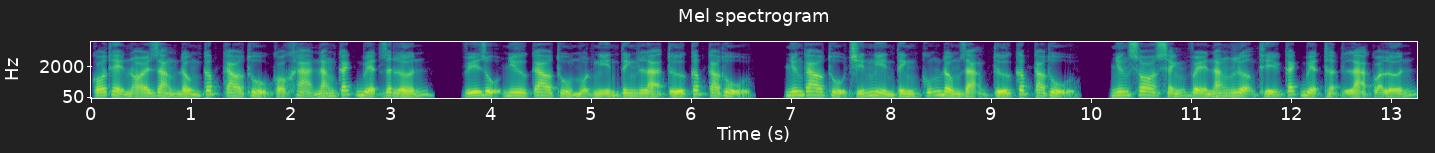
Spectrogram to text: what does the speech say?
Có thể nói rằng đồng cấp cao thủ có khả năng cách biệt rất lớn, ví dụ như cao thủ 1.000 tinh là tứ cấp cao thủ, nhưng cao thủ 9.000 tinh cũng đồng dạng tứ cấp cao thủ, nhưng so sánh về năng lượng thì cách biệt thật là quá lớn.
